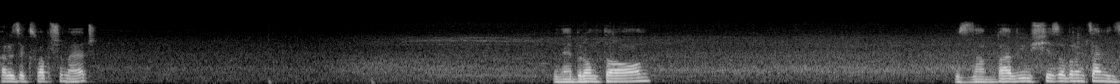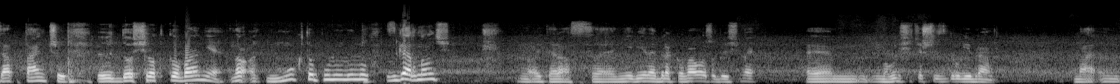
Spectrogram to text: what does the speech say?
Paryzek słabszy mecz. Lebronton. Zabawił się z obrońcami, zatańczył. Y, Dośrodkowanie. No, mógł to Pulululu zgarnąć. No i teraz e, niewiele brakowało, żebyśmy em, mogli się cieszyć z drugiej bramy. M,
